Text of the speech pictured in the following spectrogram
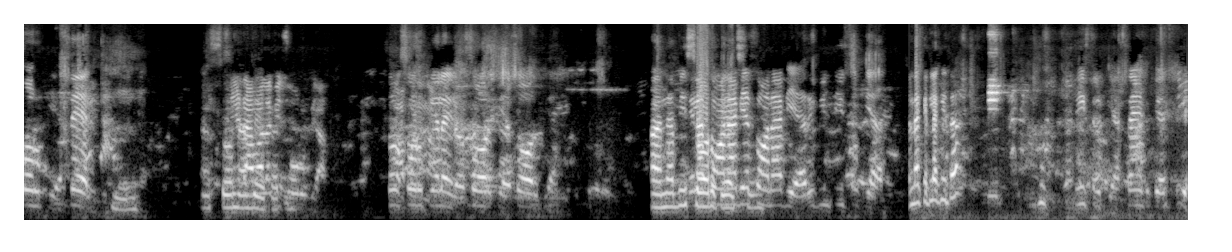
સો રૂપિયા સેલ સોના બે સો સો રૂપિયા લઈ લો. સો રૂપિયા સો રૂપિયા. આના બી સો સોના બે સોના બે. રિબિન ત્રીસ રૂપિયા. એના કેટલા કીધા? ત્રીસ રૂપિયા સાઠ રૂપિયા છે.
